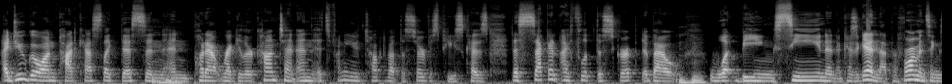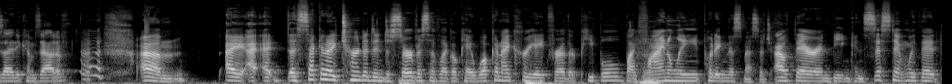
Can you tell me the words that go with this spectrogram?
I do go on podcasts like this and, mm-hmm. and put out regular content. And it's funny you talked about the service piece because the second I flip the script about mm-hmm. what being seen and because again that performance anxiety comes out of uh, um, I, I, the second I turned it into service of like, okay, what can I create for other people by finally putting this message out there and being consistent with it?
